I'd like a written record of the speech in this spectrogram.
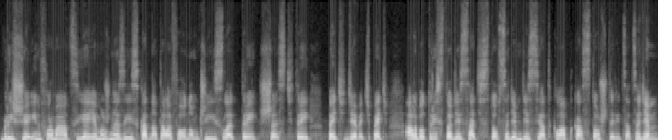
Bližšie informácie je možné získať na telefónnom čísle 363 595 alebo 310 170 klapka 147.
